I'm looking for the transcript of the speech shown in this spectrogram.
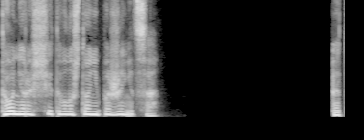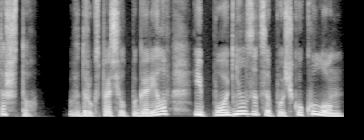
Тоня рассчитывала, что они поженятся. «Это что?» — вдруг спросил Погорелов и поднял за цепочку кулон.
